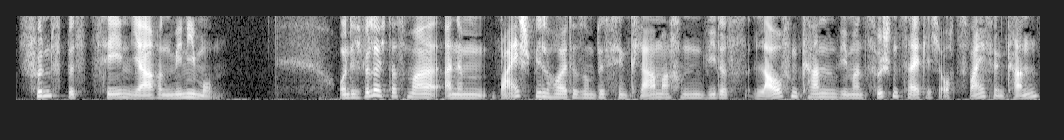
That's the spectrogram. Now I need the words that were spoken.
fünf bis zehn Jahren Minimum. Und ich will euch das mal an einem Beispiel heute so ein bisschen klar machen, wie das laufen kann, wie man zwischenzeitlich auch zweifeln kann.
